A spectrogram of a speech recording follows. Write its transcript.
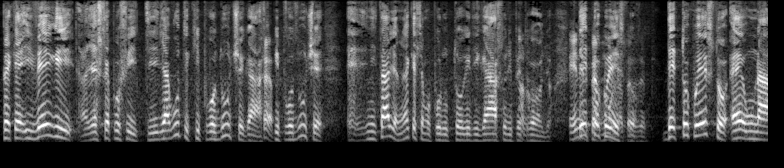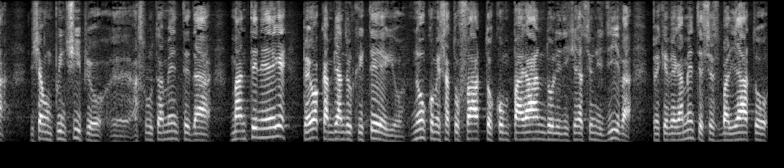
perché i veri extraprofitti li ha avuti chi produce gas, certo. chi produce eh, in Italia non è che siamo produttori di gas o di petrolio. No, no. Detto, questo, detto, questo, è una, diciamo, un principio eh, assolutamente da mantenere, però cambiando il criterio, non come è stato fatto comparando le dichiarazioni d'IVA, perché veramente si è sbagliato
